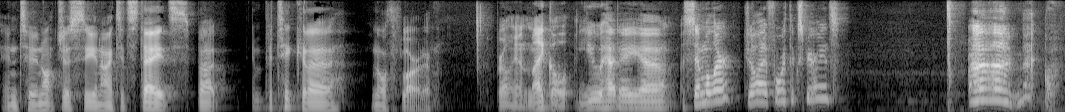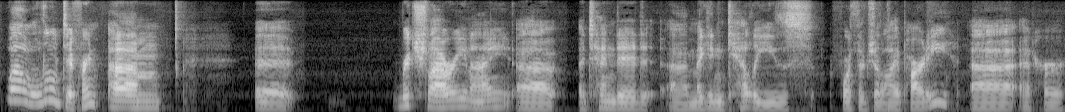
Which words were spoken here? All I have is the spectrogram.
into not just the United States, but in particular North Florida. Brilliant. Michael, you had a uh, similar July 4th experience? Uh, well, a little different. Um, uh, Rich Lowry and I uh, attended uh, Megyn Kelly's Fourth of July party uh, at her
